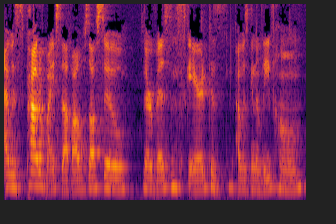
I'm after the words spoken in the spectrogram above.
I was proud of myself. I was also nervous and scared because I was going to leave home.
